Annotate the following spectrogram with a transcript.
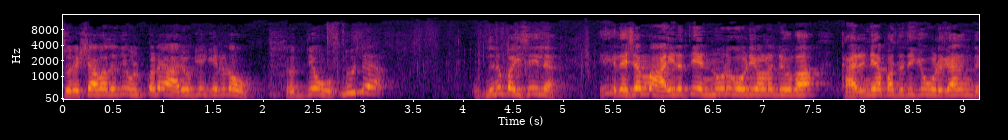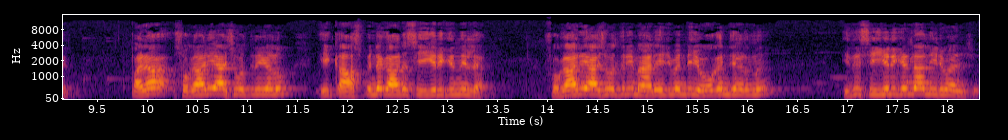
സുരക്ഷാ പദ്ധതി ഉൾപ്പെടെ ആരോഗ്യ കിരണവും ഹൃദ്യവും ഒന്നുമില്ല ഒന്നിനും പൈസയില്ല. ഏകദേശം ആയിരത്തി എണ്ണൂറ് കോടിയോളം രൂപ കാരുണ്യ പദ്ധതിക്ക് കൊടുക്കാനുണ്ട്. പല സ്വകാര്യ ആശുപത്രികളും ഈ കാസ്പിന്റെ കാർഡ് സ്വീകരിക്കുന്നില്ല. സ്വകാര്യ ആശുപത്രി മാനേജ്മെന്റ് യോഗം ചേർന്ന് ഇത് സ്വീകരിക്കേണ്ടെന്ന് തീരുമാനിച്ചു.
